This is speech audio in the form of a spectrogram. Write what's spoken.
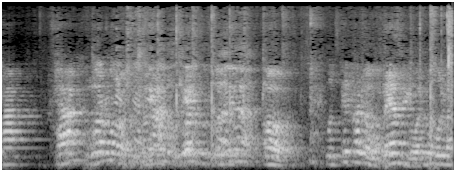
자, 자, 그거로 전화, 어, 어떡하려고 그냥 뭐 올라.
